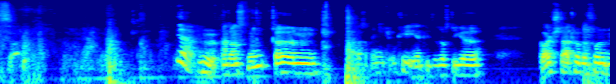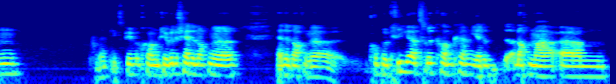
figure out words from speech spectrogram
So. Ja, nö. Ansonsten ähm, war das eigentlich okay. Ihr habt diese lustige Goldstatue gefunden. Net XP bekommen. Theoretisch hätte noch eine hätte noch eine Gruppe Krieger zurückkommen können. Ihr hättet noch mal ähm,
